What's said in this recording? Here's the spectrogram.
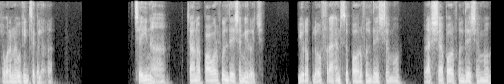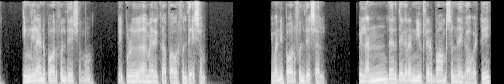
ఎవరన్నా ఊహించగలరా? చైనా చాలా పవర్ఫుల్ దేశం ఈరోజు. యూరోప్లో ఫ్రాన్స్ పవర్ఫుల్ దేశము రష్యా పవర్ఫుల్ దేశము ఇంగ్లాండ్ పవర్ఫుల్ దేశము ఇప్పుడు అమెరికా పవర్ఫుల్ దేశం. ఇవన్నీ పవర్ఫుల్ దేశాలు. వీళ్ళందరి దగ్గర న్యూక్లియర్ బాంబ్స్ ఉన్నాయి కాబట్టి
